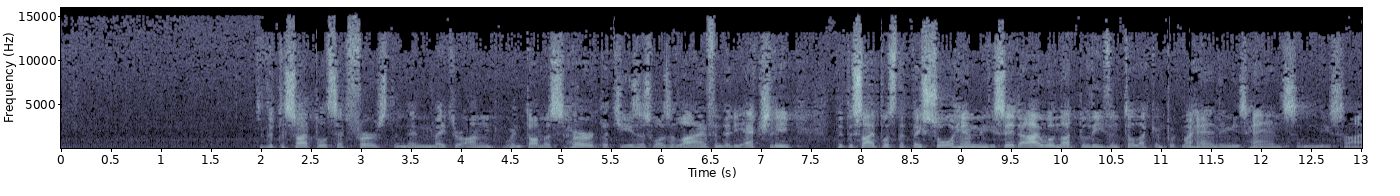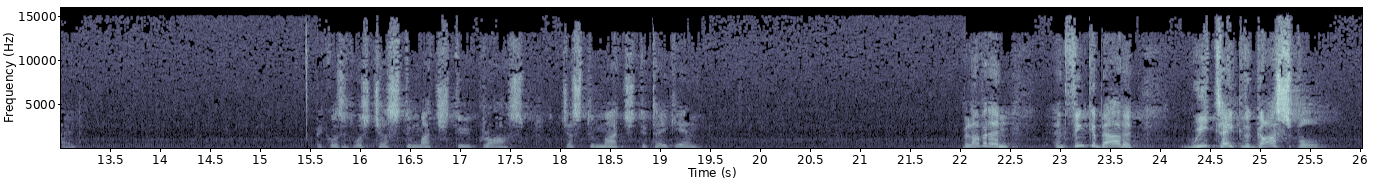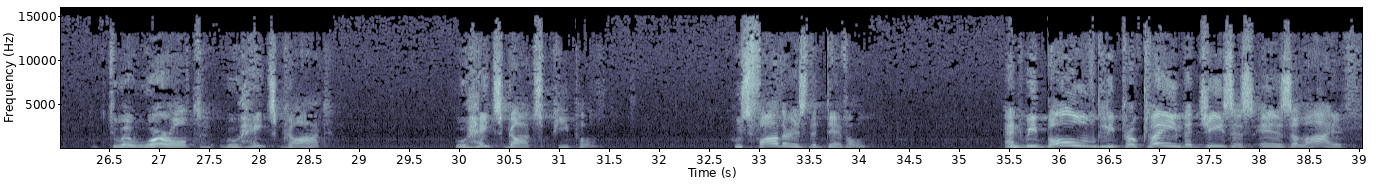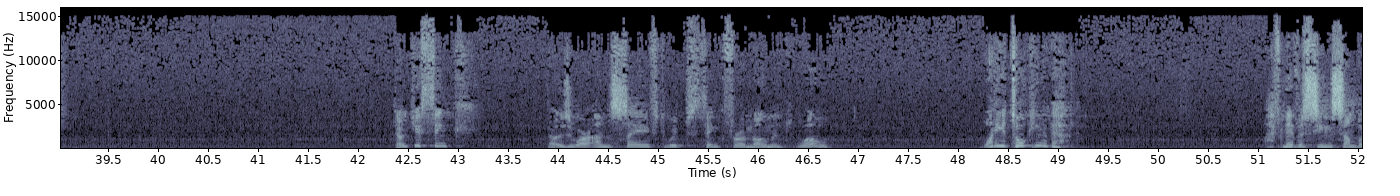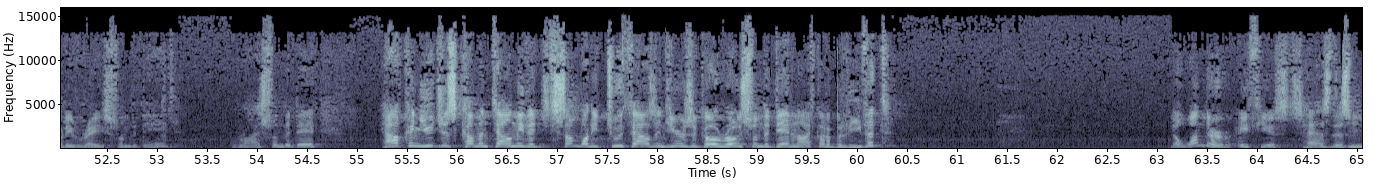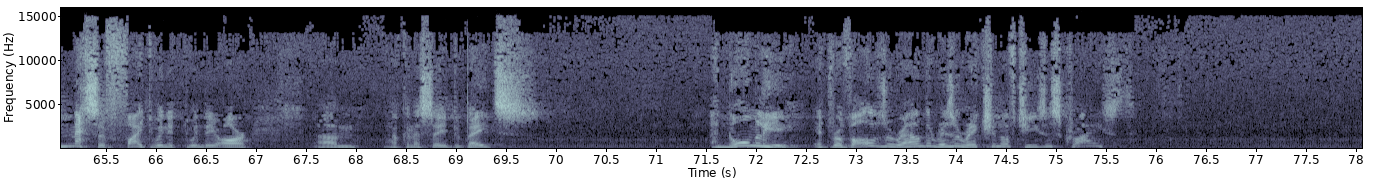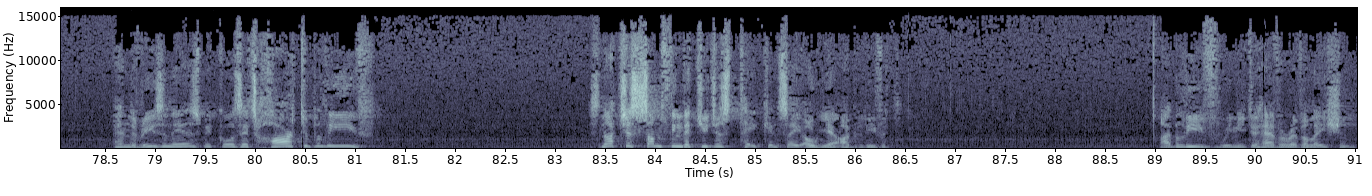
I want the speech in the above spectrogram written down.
to the disciples at first, and then later on, when Thomas heard that Jesus was alive and that he actually, the disciples, that they saw him, he said, I will not believe until I can put my hand in his hands and in his side. Because it was just too much to grasp, just too much to take in. Beloved, and, and think about it. We take the gospel to a world who hates God, who hates God's people whose father is the devil, and we boldly proclaim that Jesus is alive. Don't you think those who are unsaved would think for a moment, whoa, what are you talking about? I've never seen somebody raised from the dead, rise from the dead. How can you just come and tell me that somebody 2,000 years ago rose from the dead and I've got to believe it? No wonder atheists has this massive fight when it when there are, um, how can I say, debates. And normally it revolves around the resurrection of Jesus Christ. And the reason is because it's hard to believe. It's not just something that you just take and say, oh, yeah, I believe it. I believe we need to have a revelation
